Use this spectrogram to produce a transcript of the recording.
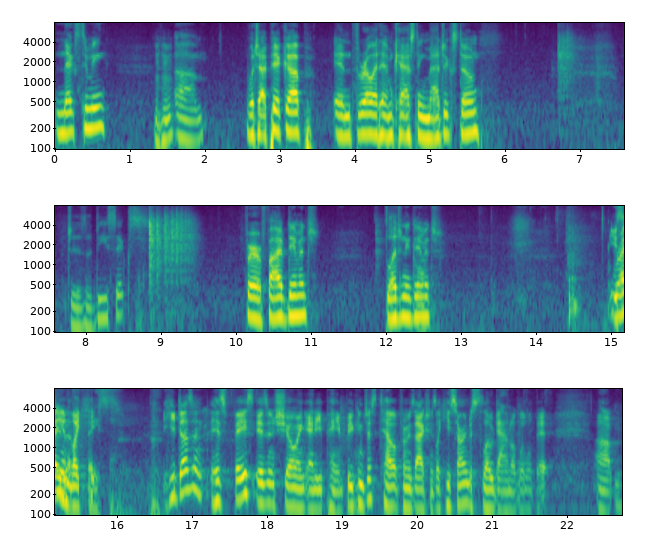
next to me, Mhm. um, which I pick up and throw at him, casting Magic Stone, which is a D6 for five damage, bludgeoning Cool. damage. You right see him like he- face. he doesn't his face isn't showing any pain but you can just tell from his actions like he's starting to slow down a little bit um,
